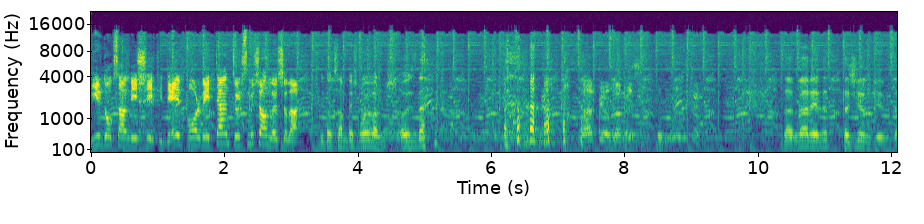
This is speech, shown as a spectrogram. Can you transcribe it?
1.95'lik dev forvetten tırsmış anlaşılan. 1.95 boy varmış. O yüzden Zarf yollamış. zarfı her yerde taşıyorum cebimde.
